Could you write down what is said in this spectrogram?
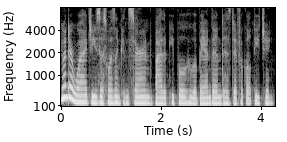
You wonder why Jesus wasn't concerned by the people who abandoned his difficult teaching?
